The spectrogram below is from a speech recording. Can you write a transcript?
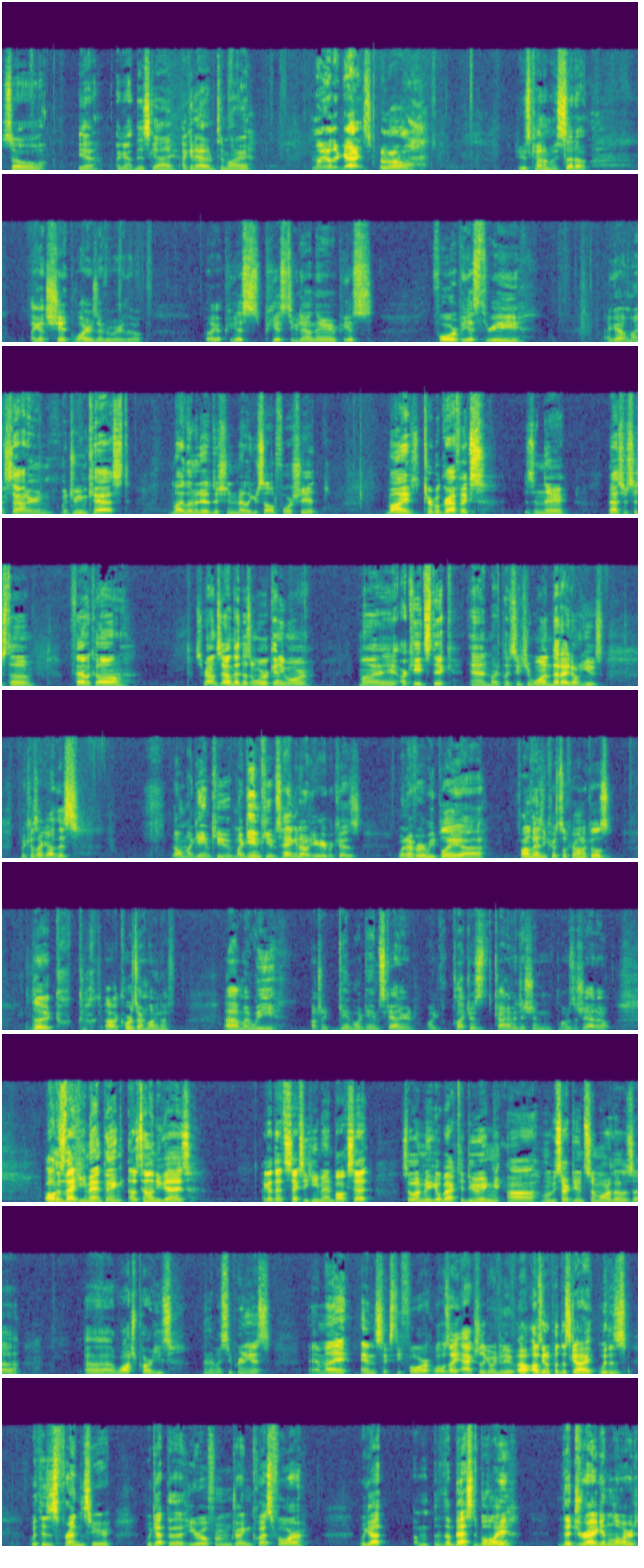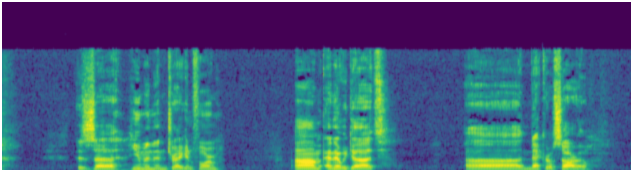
So, yeah, I got this guy. I can add him to my my other guys. Ugh. Here's kind of my setup. I got shit wires everywhere though. But I got PS PS2 down there, PS4, PS3. I got my Saturn, my Dreamcast, my limited edition Metal Gear Solid 4 shit. My TurboGrafx is in there. Master System, Famicom, surround sound that doesn't work anymore. My arcade stick and my PlayStation 1 that I don't use because I got this. Oh, my GameCube. My GameCube's hanging out here because whenever we play uh, Final Fantasy Crystal Chronicles, the uh, cords aren't long enough. Uh, my Wii, bunch of Game Boy games scattered. My collector's kind of edition, Lords of Shadow. Oh, this is that He-Man thing. I was telling you guys, I got that sexy He-Man box set. So when we go back to doing, uh, when we start doing some more of those uh, uh, watch parties, and then my Super NES and my N64. What was I actually going to do? Oh, I was gonna put this guy with his with his friends here. We got the hero from Dragon Quest IV. We got um, the best boy, the Dragon Lord, his uh, human and dragon form. Um, and then we got uh, Necrosaro,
